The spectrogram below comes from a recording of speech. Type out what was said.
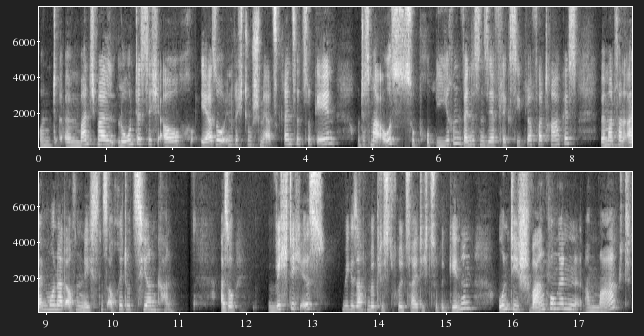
Und äh, manchmal lohnt es sich auch eher so in Richtung Schmerzgrenze zu gehen und es mal auszuprobieren, wenn es ein sehr flexibler Vertrag ist, wenn man von einem Monat auf den nächsten auch reduzieren kann. Also wichtig ist, wie gesagt, möglichst frühzeitig zu beginnen und die Schwankungen am Markt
